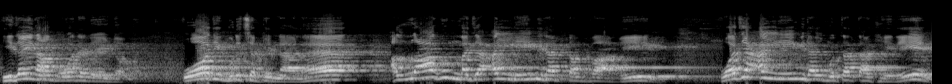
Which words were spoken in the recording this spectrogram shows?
இதை நாம் ஓத வேண்டும். ஓதி முடிச்ச பின்னால அல்லாஹும் மஜஅல்லி மினத் தவ்வாபீன். வஜஅல்லி மினல் முத்தத்தஹிரீன்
